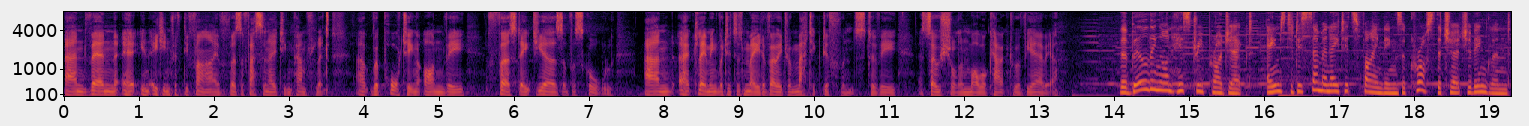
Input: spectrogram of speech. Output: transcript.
And then uh, in 1855, there's a fascinating pamphlet uh, reporting on the first eight years of the school and uh, claiming that it has made a very dramatic difference to the social and moral character of the area. The Building on History project aims to disseminate its findings across the Church of England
